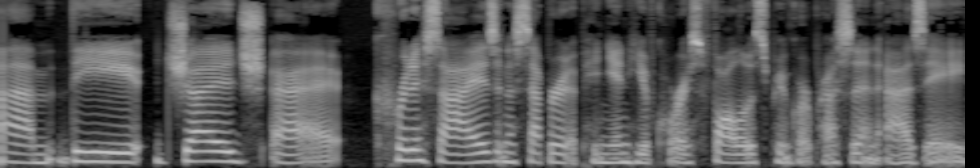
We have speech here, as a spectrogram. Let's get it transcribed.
Um, the judge. Uh, criticize in a separate opinion. He, of course, follows Supreme Court precedent as a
